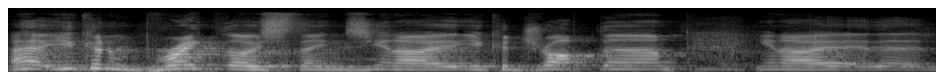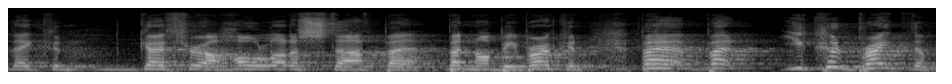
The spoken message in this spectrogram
Uh, you can break those things, you know, you could drop them, you know, they could go through a whole lot of stuff, but, but not be broken. But, but you could break them.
